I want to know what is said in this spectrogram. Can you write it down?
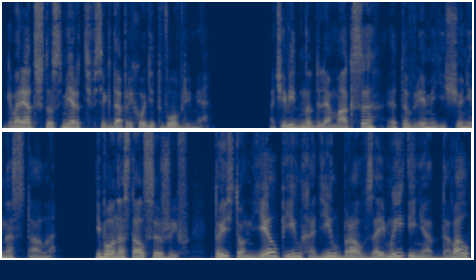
Говорят, что смерть всегда приходит вовремя. Очевидно, для Макса это время еще не настало, ибо он остался жив. То есть он ел, пил, ходил, брал взаймы и не отдавал,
